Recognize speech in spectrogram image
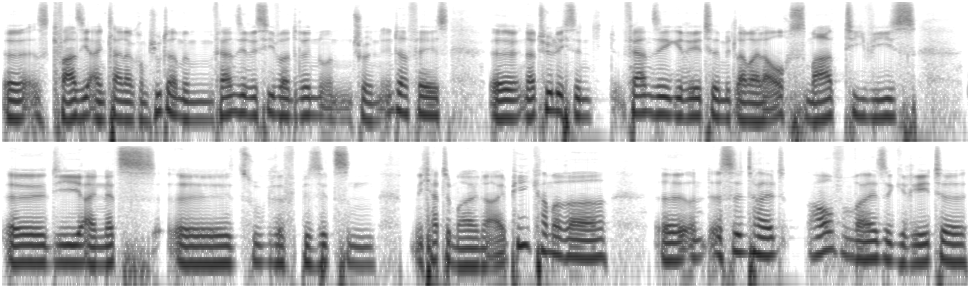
Äh, ist quasi ein kleiner Computer mit einem Fernsehreceiver drin und einem schönen Interface. Äh, natürlich sind Fernsehgeräte mittlerweile auch Smart TVs, äh, die einen Netzzugriff äh, Zugriff besitzen. Ich hatte mal eine IP-Kamera äh, und es sind halt haufenweise Geräte,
